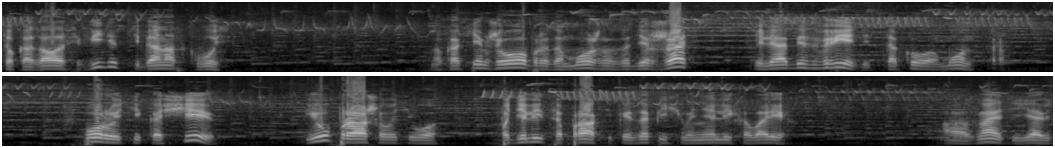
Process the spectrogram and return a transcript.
что, казалось, видит тебя насквозь. Но каким же образом можно задержать или обезвредить такого монстра? Впору идти к Кощею и упрашивать его поделиться практикой запихивания лиха в орех. А знаете, я ведь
